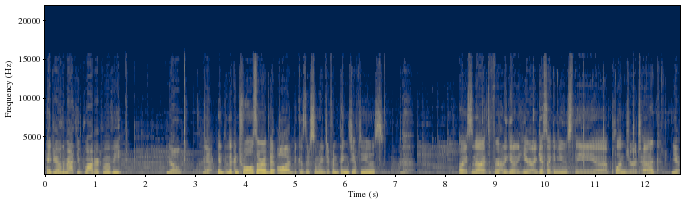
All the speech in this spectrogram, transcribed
Hey, do you remember the Matthew Broderick movie? No. Yeah. It, the controls are a bit odd because there's so many different things you have to use. Alright, so now I have to figure out how to get out of here. I guess I can use the uh, plunger attack. Yeah.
